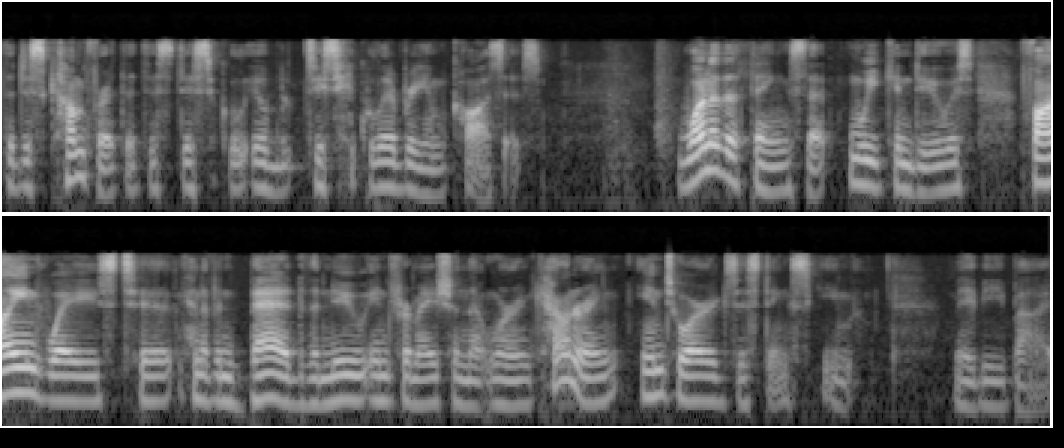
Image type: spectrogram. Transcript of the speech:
the discomfort that this disequilibrium causes one of the things that we can do is find ways to kind of embed the new information that we're encountering into our existing schema. Maybe by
